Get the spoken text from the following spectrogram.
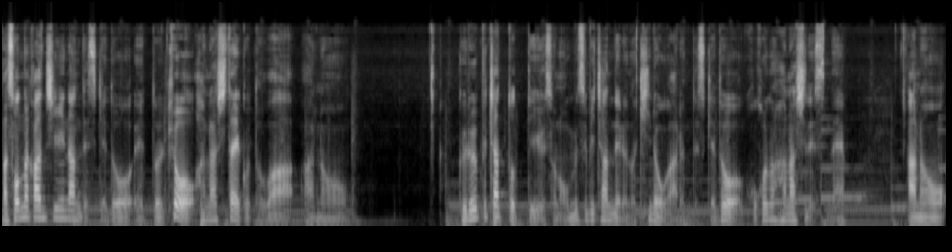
まあ、そんな感じなんですけど、えっと、今日話したいことは、あの、グループチャットっていうそのおむすびチャンネルの機能があるんですけど、ここの話ですね。あの、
